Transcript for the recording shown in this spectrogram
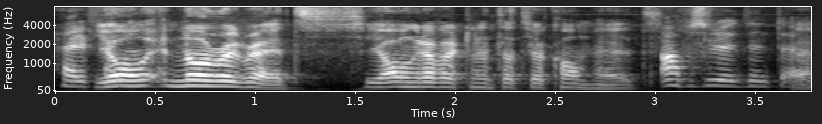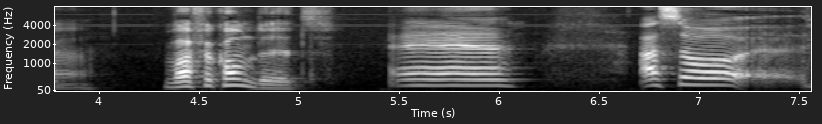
härifrån. Jag, no regrets, jag ångrar verkligen inte att jag kom hit. Absolut inte. Eh, varför kom du hit? Eh, alltså, eh,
